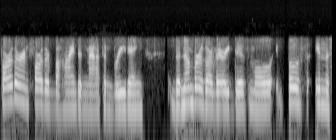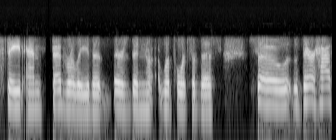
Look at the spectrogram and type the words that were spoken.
farther and farther behind in math and reading. The numbers are very dismal, both in the state and federally. That there's been reports of this. So there has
